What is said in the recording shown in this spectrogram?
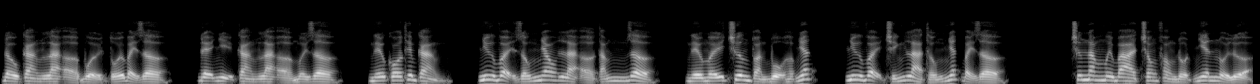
đầu càng là ở buổi tối 7 giờ, đệ nhị càng là ở 10 giờ, nếu có thêm càng, như vậy giống nhau là ở 8 giờ, nếu mấy chương toàn bộ hợp nhất, như vậy chính là thống nhất 7 giờ. Chương 53 trong phòng đột nhiên nổi lửa.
